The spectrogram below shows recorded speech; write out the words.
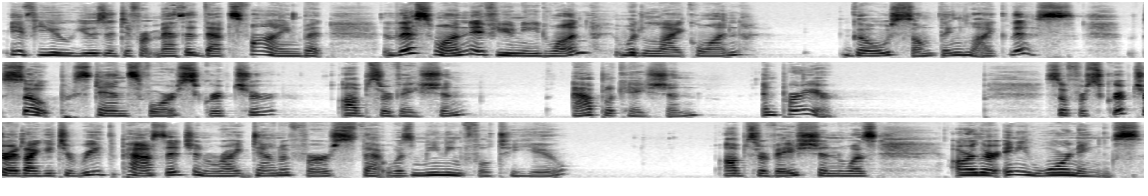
If you use a different method, that's fine, but this one, if you need one, would like one, goes something like this. SOAP stands for Scripture, Observation, Application, and Prayer. So for scripture, I'd like you to read the passage and write down a verse that was meaningful to you. Observation was Are there any warnings?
